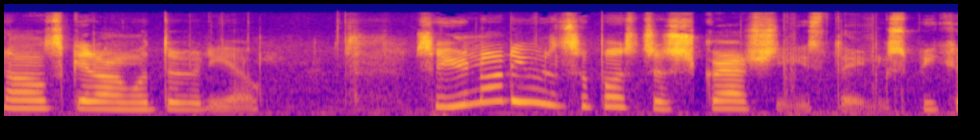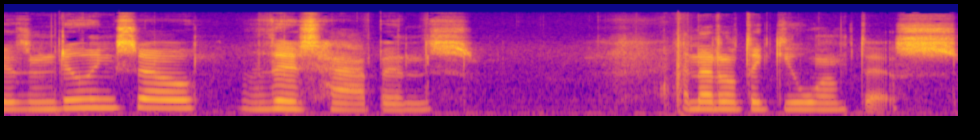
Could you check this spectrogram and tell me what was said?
Now let's get on with the video. So you're not even supposed to scratch these things because in doing so, this happens. And I don't think you want this.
